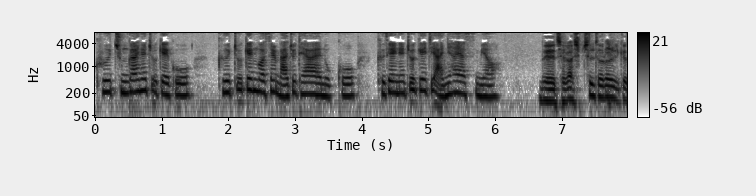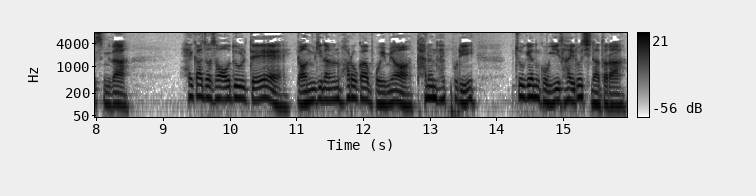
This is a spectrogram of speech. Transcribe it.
그 중간에 쪼개고 그 쪼갠 것을 마주 대하여 놓고 그새는 쪼개지 아니하였으며. 네, 제가 17절을 읽겠습니다. 해가 져서 어두울 때에 연기 나는 화로가 보이며 타는 횃불이 쪼갠 고기 사이로 지나더라.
